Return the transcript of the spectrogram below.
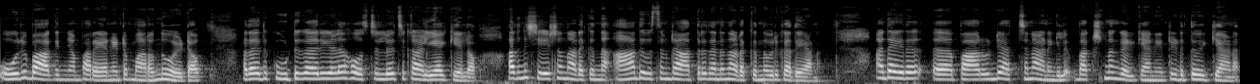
ഒരു ഭാഗം ഞാൻ പറയാനായിട്ട് മറന്നുപോയിട്ടോ. അതായത് കൂട്ടുകാരികളെ ഹോസ്റ്റലിൽ വെച്ച് കളിയാക്കിയല്ലോ. അതിനുശേഷം നടക്കുന്ന ആ ദിവസം രാത്രി തന്നെ നടക്കുന്ന ഒരു കഥയാണ്. അതായത് പാറുവിന്റെ അച്ഛനാണെങ്കിൽ ഭക്ഷണം കഴിക്കാനായിട്ട് എടുത്തു വയ്ക്കുകയാണ്.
